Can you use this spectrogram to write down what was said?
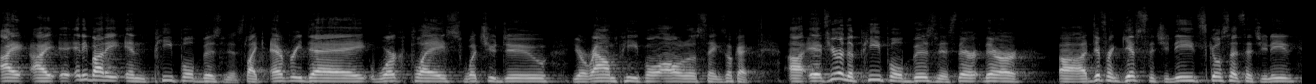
I, I, anybody in people business, like everyday workplace, what you do, you're around people, all of those things. Okay. Uh, if you're in the people business, there, there are uh, different gifts that you need, skill sets that you need.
